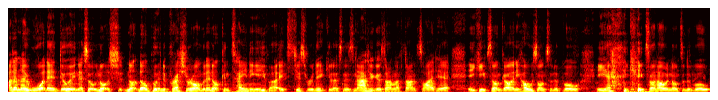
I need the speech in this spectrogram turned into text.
I don't know what they're doing. They're sort of not not, not putting the pressure on but they're not containing either. It's just ridiculous. And as Nasri goes down left hand side here he keeps on going. He holds onto the ball. He, he keeps on holding onto the ball.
